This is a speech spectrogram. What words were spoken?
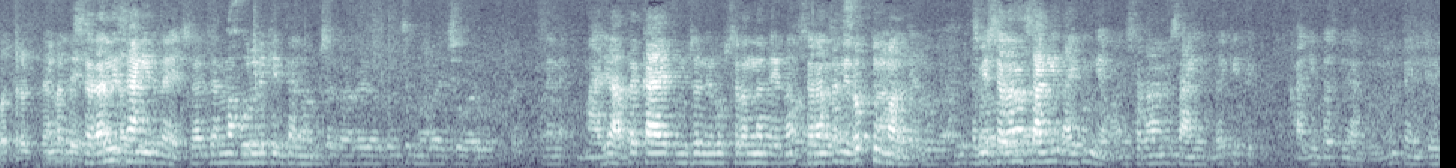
पत्रक त्यांना सरांनी सांगितलंय सर त्यांना बोलले की त्यांना माझ्या आता काय तुमचा निरोप सरांना देणं? सरांचा निरोप तुम्हाला देणं. मी सरांना सांगितलं ऐकून घ्या. माझ्या सरांना सांगितलं की ते खाली बसले आहे म्हणून. त्यांचे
